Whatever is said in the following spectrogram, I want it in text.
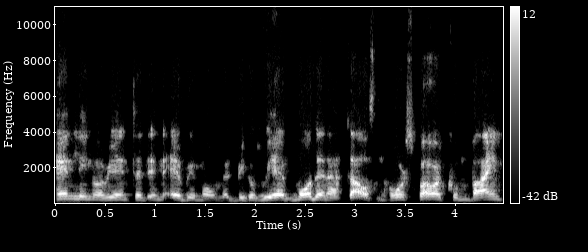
handling oriented in every moment because we have more than a thousand horsepower combined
